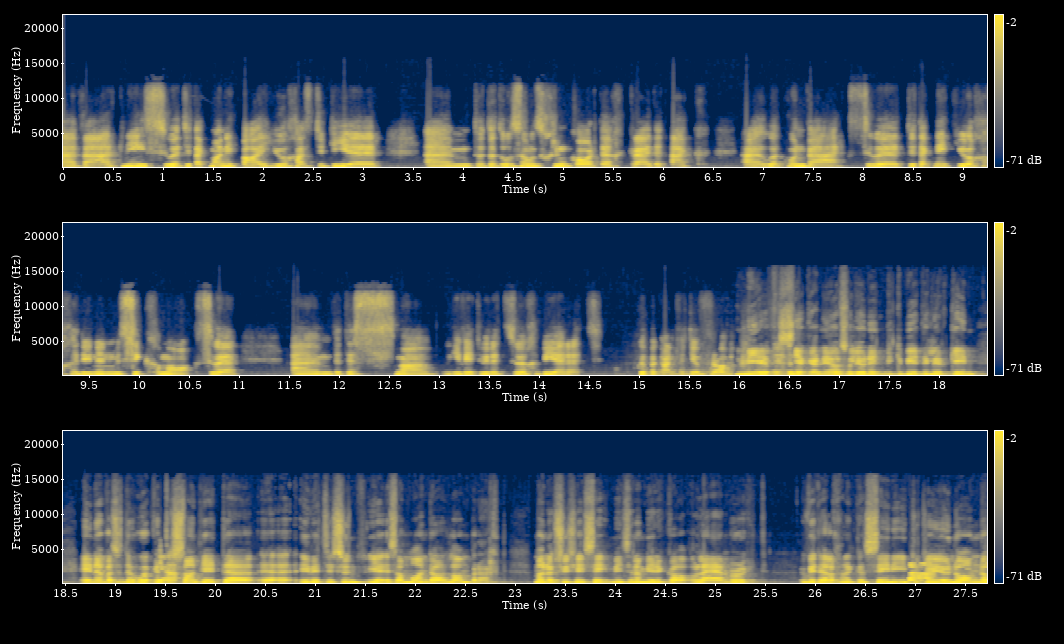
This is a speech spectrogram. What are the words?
uh, werk nie. So toe het ek maar net baie yoga studeer. Ehm um, totdat ons ons groen kaarte gekry het dat ek uh ook kon werk. So toe het ek net yoga gedoen en musiek gemaak. So ehm um, dit is maar jy weet hoe dit so gebeur het. Koop ek antwoord jou vraag. Nee, verseker, nee, ons wil jou net bietjie beter leer ken. En dan was dit nou ook ja. interessant jy het 'n uh, jy weet jy so jy is Amanda Lambregt. Maar nou soos jy sê, mense in Amerika Lambrecht. Ek weet hulle gaan dit kan sê nie. Intoe jy jou naam na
